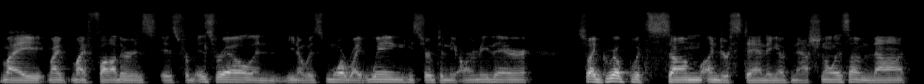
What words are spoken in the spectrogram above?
My my my father is is from Israel and you know is more right wing. He served in the army there. So I grew up with some understanding of nationalism, not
